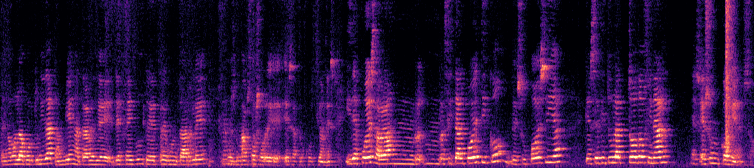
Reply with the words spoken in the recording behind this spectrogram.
tengamos la oportunidad también a través de, de Facebook de preguntarle pues, más sobre esas dos cuestiones. Y después habrá un recital poético de su poesía que se titula Todo final es un comienzo.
